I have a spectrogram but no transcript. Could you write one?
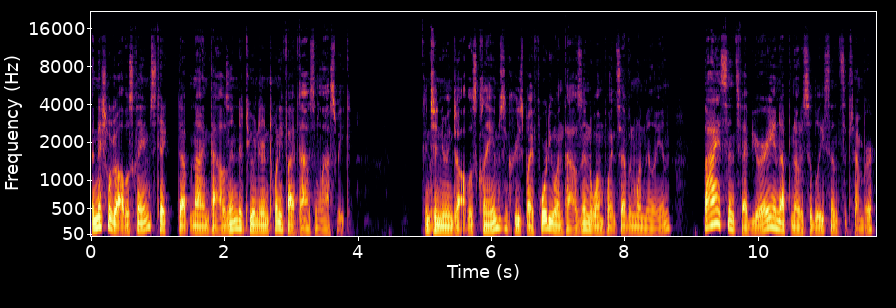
Initial jobless claims ticked up 9,000 to 225,000 last week. Continuing jobless claims increased by 41,000 to 1.71 million, the highest since February and up noticeably since September,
